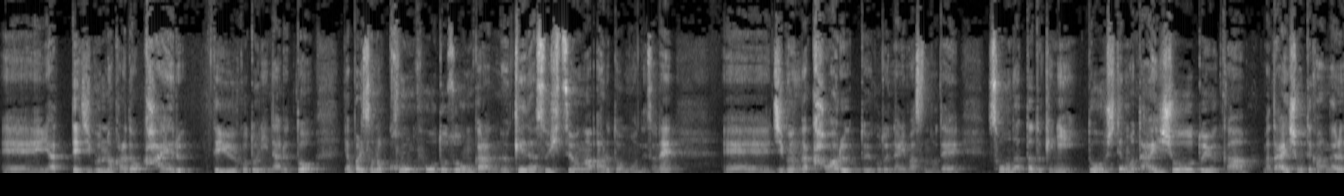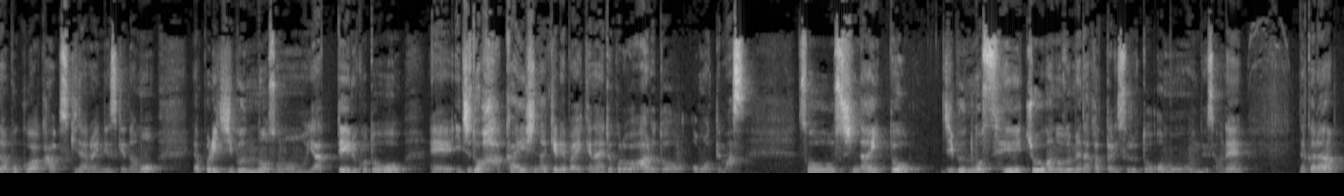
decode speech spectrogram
えー、やって自分の体を変える。っていうことになるとやっぱりそのコンフォートゾーンから抜け出す必要があると思うんですよね。えー、自分が変わるということになりますのでそうなった時にどうしても代償というか、まあ、代償って考えるのは僕は好きじゃないんですけどもやっぱり自分のそのやっていることを、えー、一度破壊しなければいけないところはあると思ってます。そうしないと自分の成長が望めなかったりすると思うんですよね。だから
